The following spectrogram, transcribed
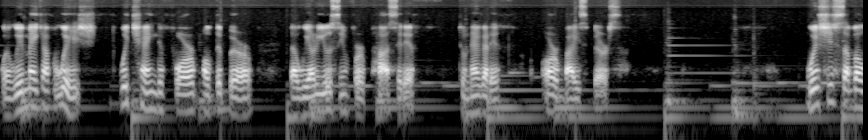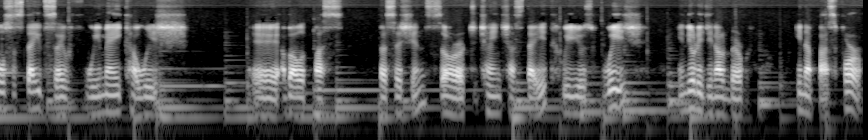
When we make a wish, we change the form of the verb that we are using for positive to negative or vice versa. Wishes about states, if we make a wish uh, about past possessions or to change a state, we use wish in the original verb in a past form.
